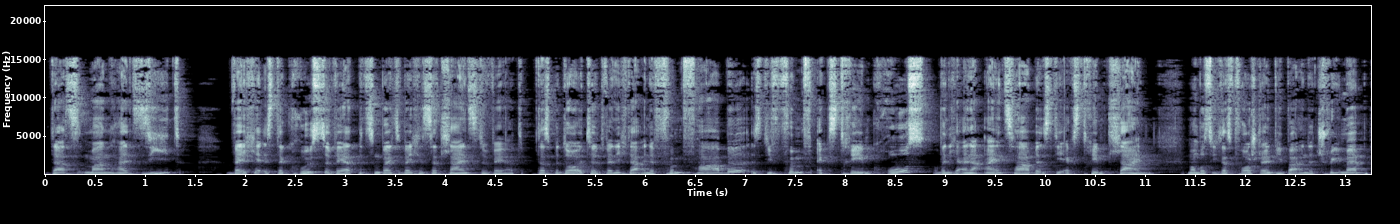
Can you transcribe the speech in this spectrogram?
dass man halt sieht, welcher ist der größte Wert, beziehungsweise welcher ist der kleinste Wert. Das bedeutet, wenn ich da eine 5 habe, ist die 5 extrem groß und wenn ich eine 1 habe, ist die extrem klein. Man muss sich das vorstellen wie bei einer Tree Map,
